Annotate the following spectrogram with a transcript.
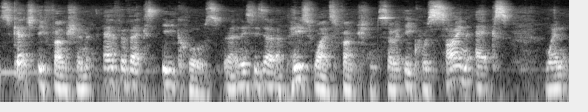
sketch the function f of x equals, uh, this is a, a piecewise function, so it equals sine x when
